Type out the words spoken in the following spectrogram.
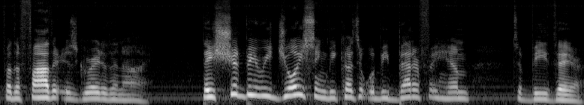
for the father is greater than I. They should be rejoicing because it would be better for him to be there.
